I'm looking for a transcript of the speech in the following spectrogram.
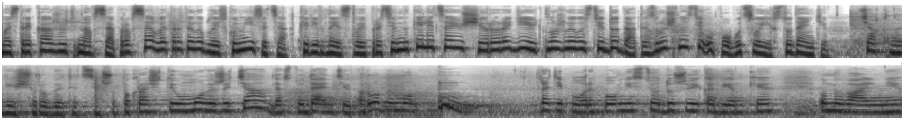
Майстри кажуть, на все про все витратили близько місяця. Керівництво і працівники ліцею щиро радіють можливості додати зручності у побут своїх студентів. Як навіщо робити це? Щоб покращити умови життя для студентів, робимо третій поверх повністю, душові кабінки, умивальні.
